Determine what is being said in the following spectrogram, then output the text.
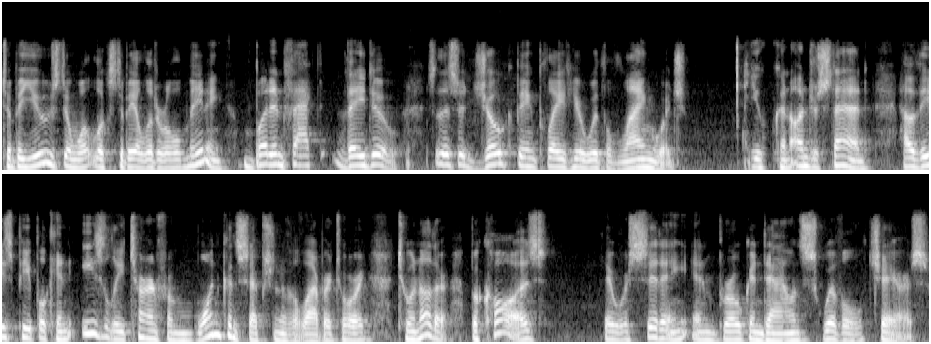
to be used in what looks to be a literal meaning, but in fact, they do. So there's a joke being played here with the language. You can understand how these people can easily turn from one conception of the laboratory to another because they were sitting in broken down swivel chairs.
